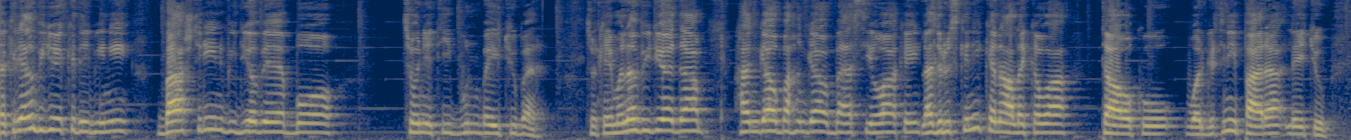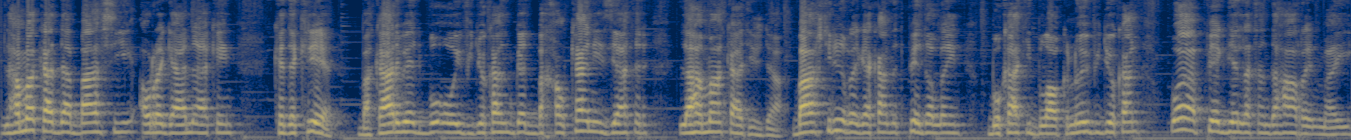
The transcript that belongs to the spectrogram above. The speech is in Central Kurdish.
دەکرێ ئەم ڤیدیۆی کە دەیبینی باشترین ڤیدیۆ بێ بۆ چۆنیەتی بوون بە یوتیوبەر چونکە ئمە لەم ڤیددیوەدا هەنگاو بە هەنگاو باسیەوەکەین لە دروستکردنی کەناڵێکەوە تاوەکو وەرگرتنی پارە لە یوتیوب لە هەما کاتدا باسی ئەو ڕێگانەکەین کە دەکرێت بەکاربێت بۆ ئەوی یددیوکان بگەت بە خەڵکانی زیاتر لە هەمان کاتیشدا باشترین ڕێگاکانت پێ دەڵێن بۆ کاتی بڵاوکردنەوەی یددیوکان و پێک دێن لە چەندەها ڕێنمایی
